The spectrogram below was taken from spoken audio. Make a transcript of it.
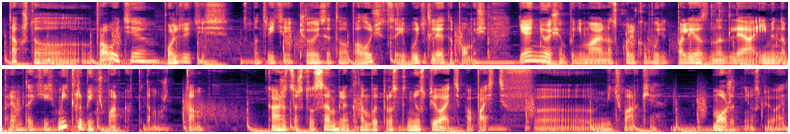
Так что пробуйте, пользуйтесь, смотрите, что из этого получится и будет ли это помощь. Я не очень понимаю, насколько будет полезно для именно прям таких микробенчмарков, потому что там кажется, что сэмплинг там будет просто не успевать попасть в э, бенчмарки. Может не успевать.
